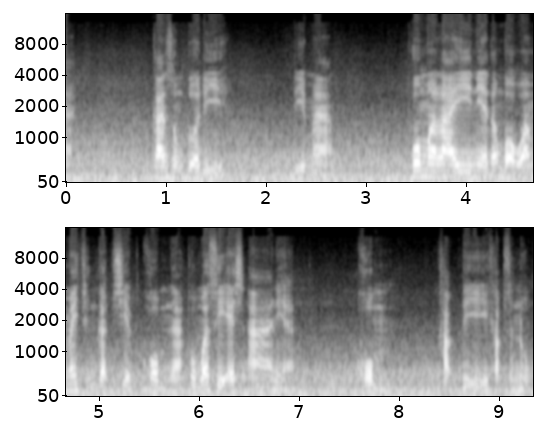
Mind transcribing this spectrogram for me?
นะ การทรงตัวดีดีมาก พวงมาลัยเนี่ยต้องบอกว่าไม่ถึงกับเฉียบคมนะ ผมว่า CHR เนี่ยคมขับดีขับสนุก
